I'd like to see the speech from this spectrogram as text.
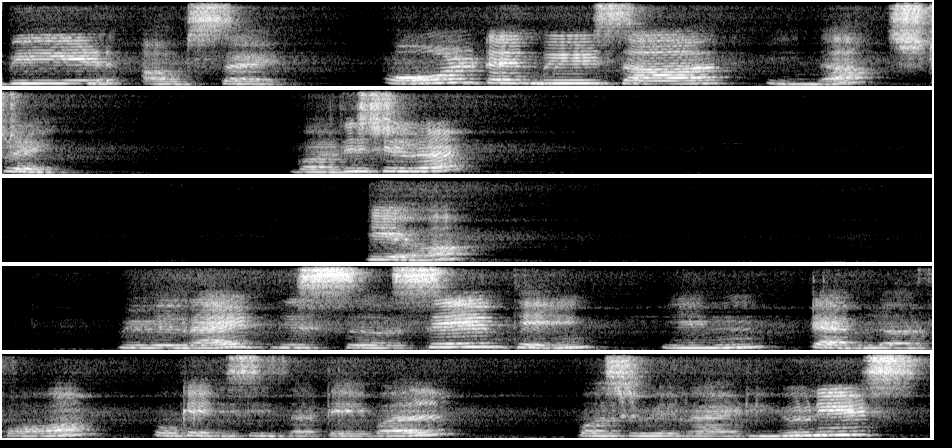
bead outside. All 10 beads are in the string. Got this children? Here we will write this uh, same thing in tabular form. Okay, this is the table. First we will write units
